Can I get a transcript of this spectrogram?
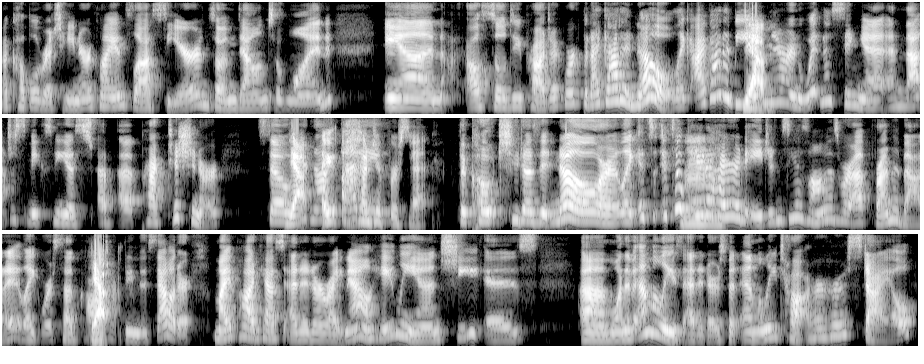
a couple retainer clients last year and so I'm down to one and I'll still do project work, but I gotta know, like, I gotta be yeah. in there and witnessing it, and that just makes me a, a, a practitioner. So yeah, hundred percent. The coach who doesn't know, or like, it's it's okay mm. to hire an agency as long as we're upfront about it. Like, we're subcontracting yeah. this out. Or my podcast editor right now, Haley Ann, she is um, one of Emily's editors, but Emily taught her her style.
